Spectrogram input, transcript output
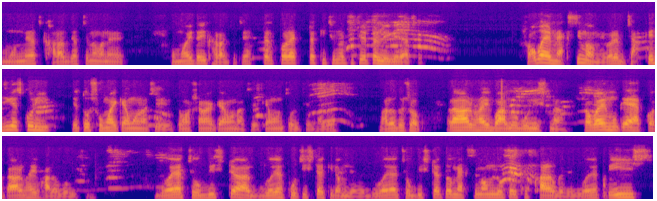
মন মেজাজ খারাপ যাচ্ছে না মানে সময়টাই খারাপ যাচ্ছে। একটার পর একটা কিছু না কিছু একটা লেগে যাচ্ছে। সবাই ম্যাক্সিমাম এবারে যাকে জিজ্ঞেস করি যে, তোর সময় কেমন আছে? তোমার সময় কেমন আছে? কেমন চলছে? ভালো? ভালো তো সব? আর ভাই ভালো বলিস না। সবাইয়ের মুখে এক কথা, আর ভাই ভালো বলিস না। দু হাজার চব্বিশটা আর দু হাজার পঁচিশটা কিরম যাবে? দু হাজার চব্বিশটা তো ম্যাক্সিমাম লোকের খুব খারাপ গেছে। দু হাজার তেইশ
